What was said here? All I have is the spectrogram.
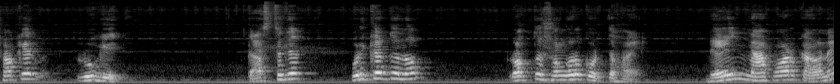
শখের রুগীর কাছ থেকে পরীক্ষার জন্য রক্ত সংগ্রহ করতে হয়। ভেইন না পাওয়ার কারণে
